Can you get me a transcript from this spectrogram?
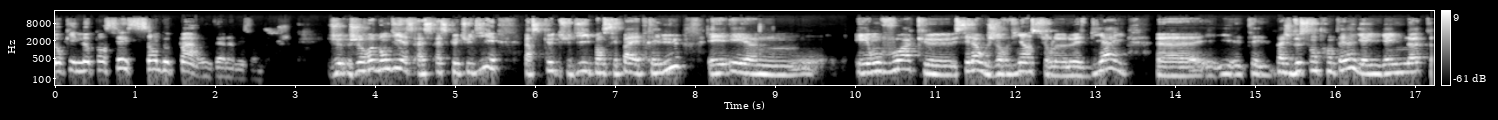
Donc il ne pensait sans doute pas arriver à la Maison-Blanche. Je, rebondis à, ce que tu dis, parce que tu dis qu'il ne pas être élu, euh, et on voit que c'est là où je reviens sur le, FBI. Euh, page 231, il y, a, une note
